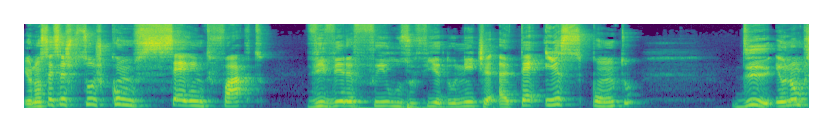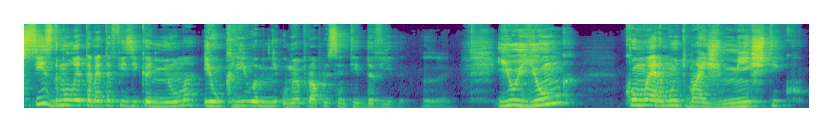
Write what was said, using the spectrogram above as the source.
Eu não sei se as pessoas conseguem de facto viver a filosofia do Nietzsche até esse ponto de eu não preciso de muleta metafísica nenhuma, eu crio minha- o meu próprio sentido da vida. E o Jung, como era muito mais místico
